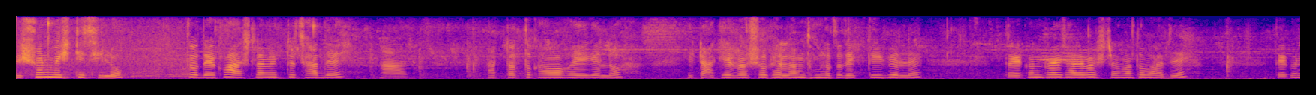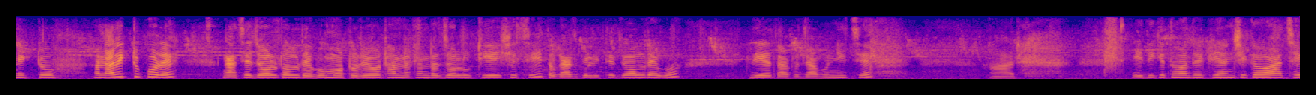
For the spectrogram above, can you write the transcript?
ভীষণ মিষ্টি ছিল। তো দেখো, আসলাম একটু ছাদে, আর ভাতটার তো খাওয়া হয়ে গেল। একটু আখের রসও খেলাম, তোমরা তো দেখতেই পেলে। তো এখন প্রায় সাড়ে পাঁচটার মতো বাজে। তো এখন একটু মানে আরেকটু পরে গাছে জল টল দেবো, মোটরেও ঠান্ডা ঠান্ডা জল উঠিয়ে এসেছি, তো গাছগুলিতে জল দেব, দিয়ে তারপর যাব নিচে। আর এইদিকে তোমাদের ক্রিয়াংশিকাও আছে,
